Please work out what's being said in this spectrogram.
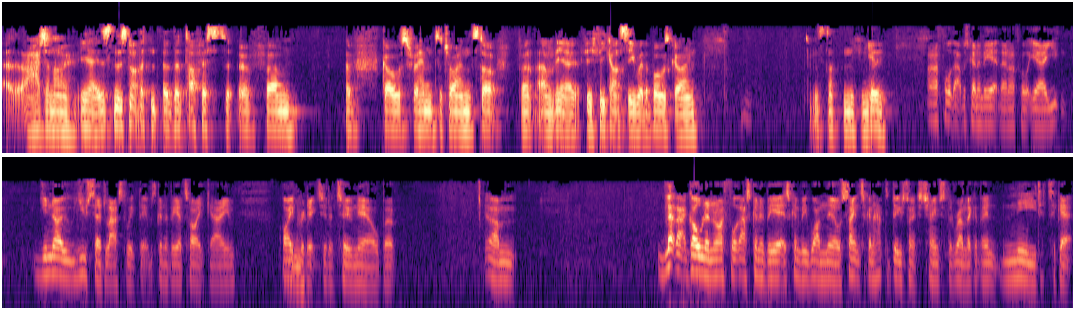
Uh, I don't know. Yeah, it's, it's not the, the, the toughest of um, of goals for him to try and stop. But um, yeah, if, if he can't see where the ball's going, there's nothing he can do. I thought that was going to be it. Then I thought, yeah, you, you know, you said last week that it was going to be a tight game. I predicted a two 0 but um, let that goal in, and I thought that's going to be it. It's going to be one 0 Saints are going to have to do something to change the run. They, they need to get,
